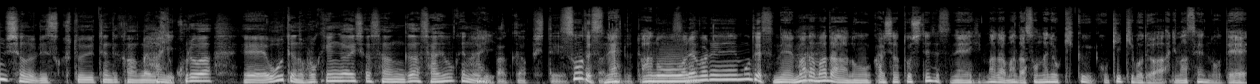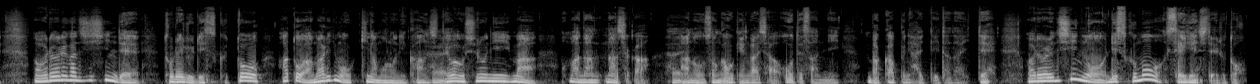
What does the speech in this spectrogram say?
御社のリスクとという点で考えますと、はい、これは、えー、大手の保険会社さんが再保険のようにバックアップして、はい、そうですね。あの、我々もですね、まだまだあの、会社としてですね、まだまだそんなに大きく、大きい規模ではありませんので、まあ、我々が自身で取れるリスクと、あとはあまりにも大きなものに関しては、後ろに、まあ、まあ何、何社か、はい、あの、損害保険会社大手さんにバックアップに入っていただいて、我々自身のリスクも制限していると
